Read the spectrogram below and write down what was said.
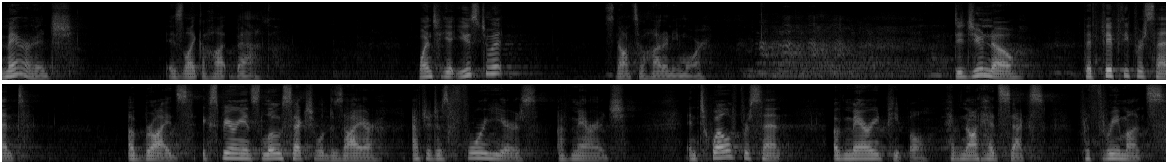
marriage is like a hot bath. Once you get used to it, it's not so hot anymore. Did you know that 50% of brides experience low sexual desire after just four years of marriage? And 12% of married people have not had sex for three months.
